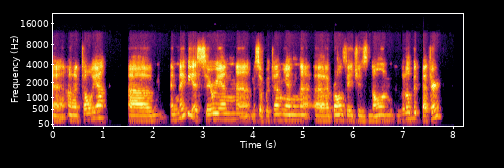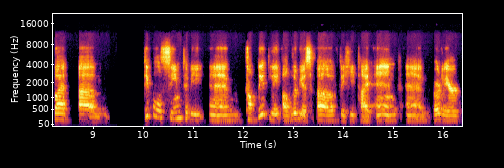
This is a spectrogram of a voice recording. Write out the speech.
Anatolia, um, and maybe Assyrian, Mesopotamian Bronze Age is known a little bit better. But um, people seem to be um, completely oblivious of the Hittite and um, earlier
